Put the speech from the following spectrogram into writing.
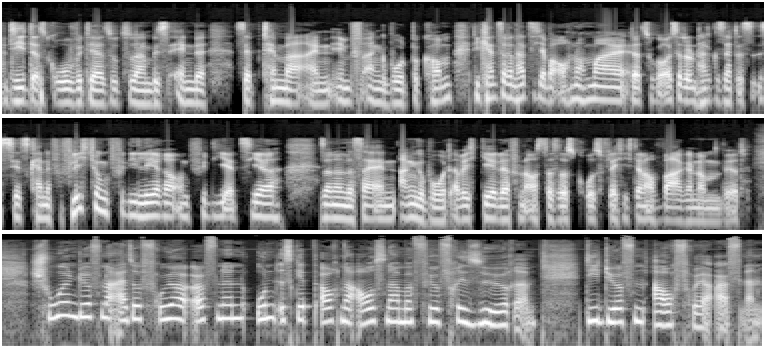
Die, das Gros wird ja sozusagen bis Ende September ein Impfangebot bekommen. Die Kanzlerin hat sich aber auch nochmal dazu geäußert und hat gesagt, es ist jetzt keine Verpflichtung für die Lehrer und für die Erzieher, sondern das sei ein Angebot. Aber ich gehe davon aus, dass das großflächig dann auch wahrgenommen wird. Schulen dürfen also früher öffnen und es gibt auch eine Ausnahme für Friseure. Die dürfen auch früher öffnen.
